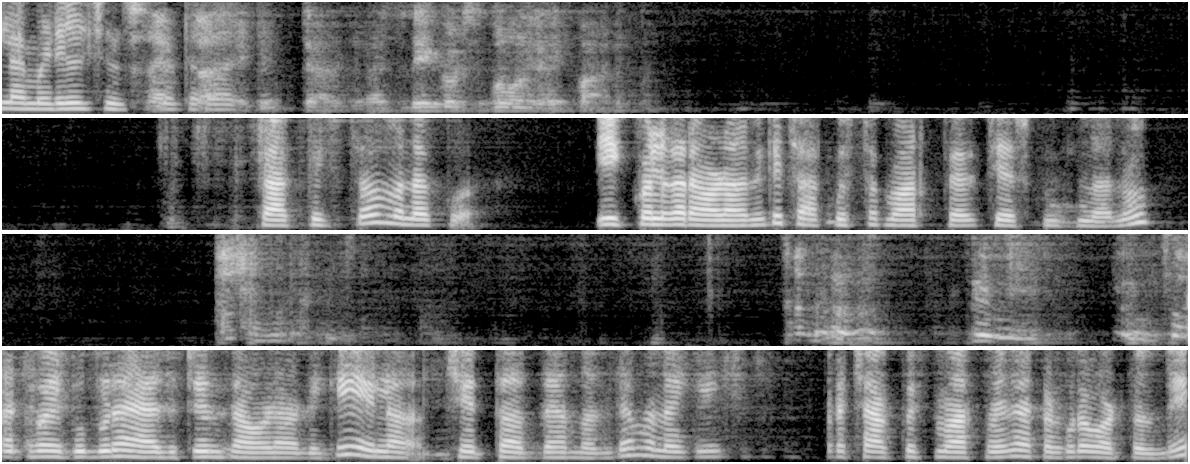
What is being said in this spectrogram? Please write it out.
ఇలా మిడిల్ చూసుకున్న తర్వాత. చాక్పీస్తో మనకు ఈక్వల్గా రావడానికి చాక్పీస్తో మార్క్ చేసుకుంటున్నాను. అటువైపు కూడా యాజ్ ఇట్ ఈజ్ రావడానికి ఇలా చేత్తో అద్దామంటే మనకి ఇక్కడ చాక్పీస్ మార్క్ మీద అక్కడ కూడా పడుతుంది.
